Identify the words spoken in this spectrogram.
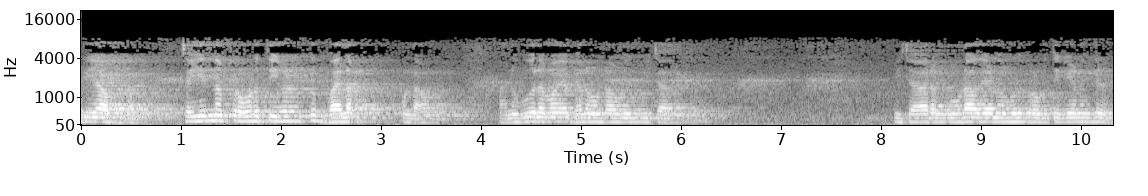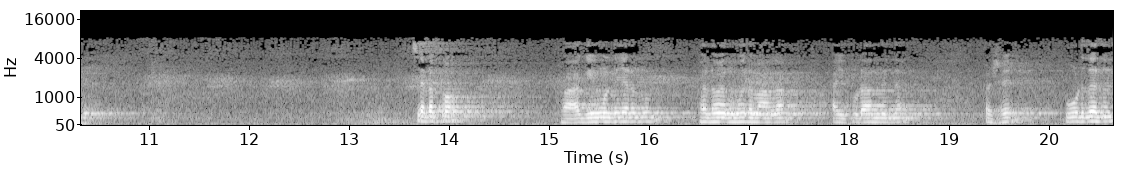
ക്രിയാഫലം. ചെയ്യുന്ന പ്രവൃത്തികൾക്ക് ഫലം ഉണ്ടാവണം. അനുകൂലമായ ഫലം ഉണ്ടാവണമെന്ന് വിചാരം. വിചാരം കൂടാതെയാണ് നമ്മൾ പ്രവർത്തിക്കുകയാണെങ്കിൽ ചിലപ്പോ ഭാഗ്യം കൊണ്ട് ചിലപ്പോൾ ഫലം അനുകൂലമാകാം ആയിക്കൂടാന്നില്ല. പക്ഷെ കൂടുതലും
